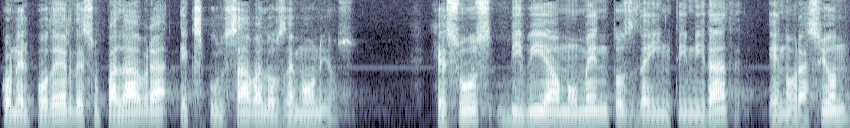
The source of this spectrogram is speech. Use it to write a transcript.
Con el poder de su palabra expulsaba a los demonios. Jesús vivía momentos de intimidad en oración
